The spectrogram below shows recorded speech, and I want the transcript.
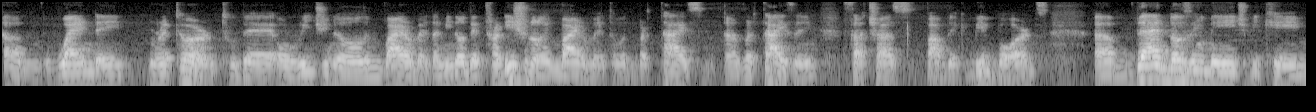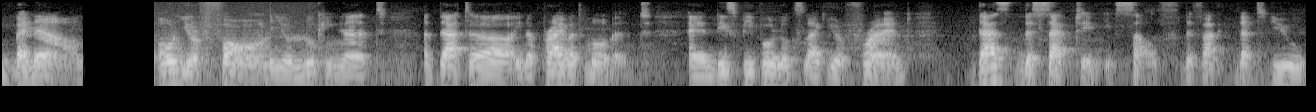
um, when they return to the original environment, I mean, not the traditional environment of advertise, advertising, such as public billboards, um, then those images became banal. On your phone, you're looking at, at that uh, in a private moment, and these people looks like your friend. That's deceptive itself, the fact that you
